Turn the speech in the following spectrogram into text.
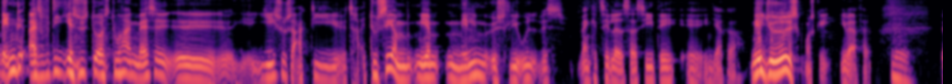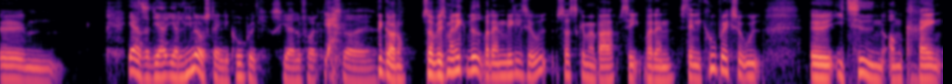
vente... Altså, fordi jeg synes du også, du har en masse øh, Jesus-agtige... Du ser mere mellemøstlig ud, hvis man kan tillade sig at sige det, øh, end jeg gør. Mere jødisk måske, i hvert fald. Mm. Øhm, Ja, altså, jeg, jeg ligner jo Stanley Kubrick, siger alle folk. Ja. Så, øh, det gør du. Så hvis man ikke ved, hvordan Mikkel ser ud, så skal man bare se, hvordan Stanley Kubrick så ud øh, i tiden omkring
